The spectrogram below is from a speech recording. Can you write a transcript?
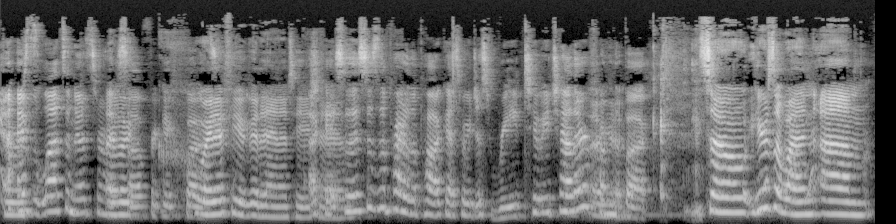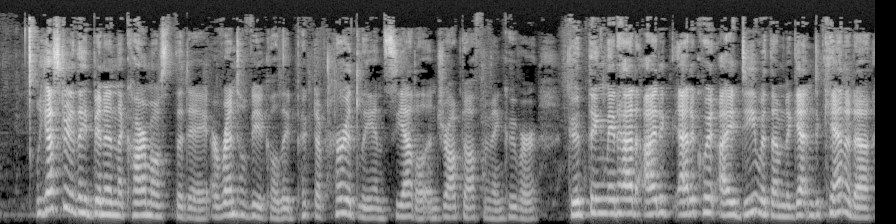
I have lots of notes for I have a- myself for good quotes. Quite a few good annotations. Okay, so this is the part of the podcast where we just read to each other from the book. So here's a one. Um, yesterday they'd been in the car most of the day, a rental vehicle they'd picked up hurriedly in Seattle and dropped off in Vancouver. Good thing they'd had ide- adequate ID with them to get into Canada,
